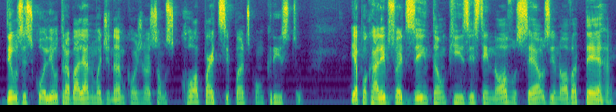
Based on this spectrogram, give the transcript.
Deus escolheu trabalhar numa dinâmica onde nós somos coparticipantes com Cristo. E Apocalipse vai dizer, então, que existem novos céus e nova terra.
